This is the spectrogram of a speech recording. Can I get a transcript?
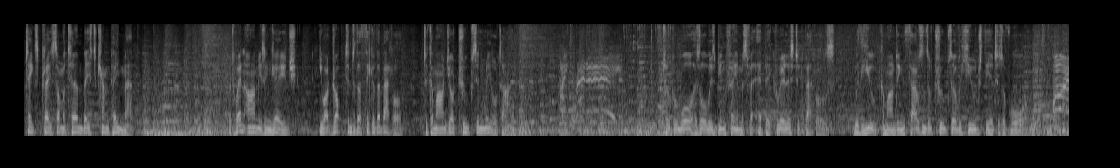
takes place on the turn-based campaign map. But when armies engage, you are dropped into the thick of the battle to command your troops in real time. Total War has always been famous for epic, realistic battles, with you commanding thousands of troops over huge theaters of war. Fire!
